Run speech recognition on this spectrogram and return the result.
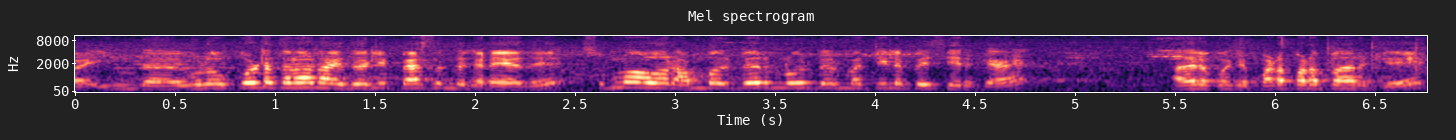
இந்த இவ்வளோ கூட்டத்தில் நான் இது வரையும் பேசுனது கிடையாது. சும்மா ஒரு ஐம்பது பேர் நூறு பேர் மத்தியில் பேசியிருக்கேன். அதில் கொஞ்சம் படபடப்பாக இருக்குது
